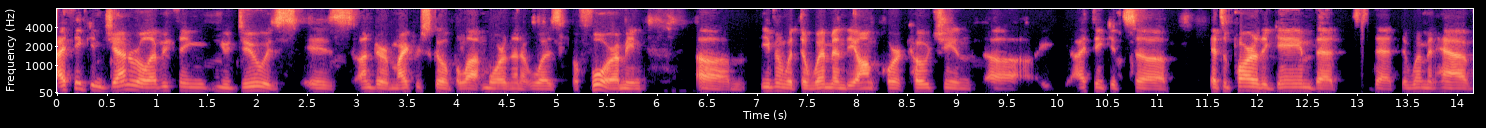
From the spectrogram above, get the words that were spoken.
I think in general everything you do is is under a microscope a lot more than it was before. I mean, um, even with the women, the on-court coaching, uh, I think it's a uh, it's a part of the game that that the women have.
